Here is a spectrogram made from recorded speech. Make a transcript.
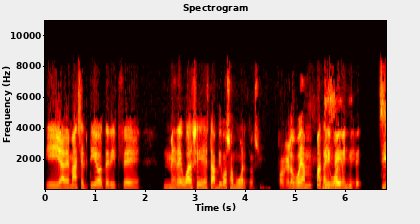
y además el tío te dice: Me da igual si están vivos o muertos, porque los voy a matar Dice, igualmente. dice, sí,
